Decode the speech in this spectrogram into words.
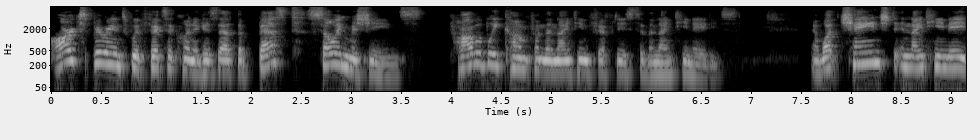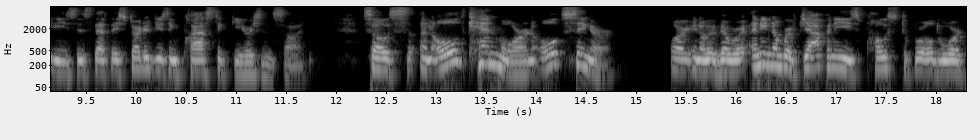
our experience with Fix It Clinic is that the best sewing machines probably come from the 1950s to the 1980s. And what changed in 1980s is that they started using plastic gears inside. So an old Kenmore, an old Singer, or you know, there were any number of Japanese post World War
